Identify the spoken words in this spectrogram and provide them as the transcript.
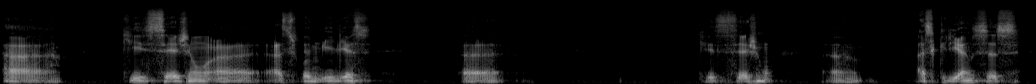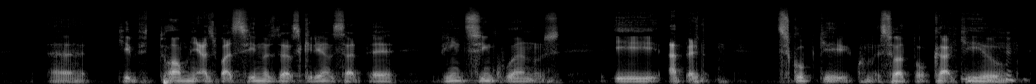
ah, que sejam ah, as famílias ah, que sejam as crianças que tomem as vacinas das crianças até 25 anos. E, desculpe que começou a tocar aqui, eu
